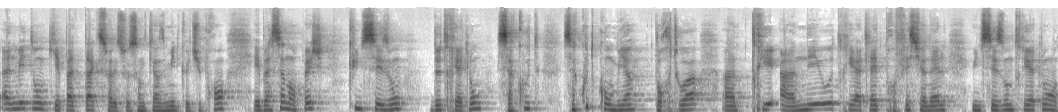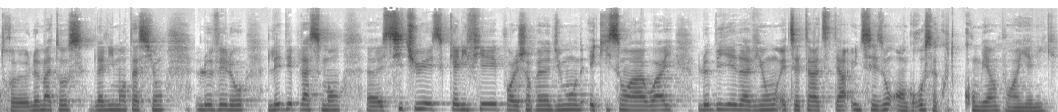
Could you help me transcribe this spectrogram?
admettons qu'il n'y ait pas de taxe sur les 75 000 que tu prends, et ben ça n'empêche qu'une saison de triathlon, ça coûte, ça coûte combien pour toi un, tri, un néo-triathlète professionnel, une saison de triathlon entre le matos, l'alimentation, le vélo, les déplacements, euh, si tu es qualifié pour les championnats du monde et qui sont à Hawaï, le billet d'avion, etc., etc. Une saison, en gros, ça coûte combien pour un Yannick?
